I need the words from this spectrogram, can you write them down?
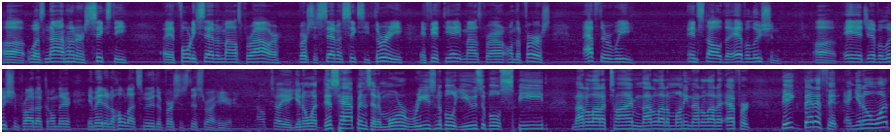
uh, was 960 at 47 miles per hour versus 763 at 58 miles per hour on the first. After we installed the Evolution uh, Edge Evolution product on there, it made it a whole lot smoother versus this right here. I'll tell you, you know what? This happens at a more reasonable, usable speed. Not a lot of time, not a lot of money, not a lot of effort. Big benefit. And you know what?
